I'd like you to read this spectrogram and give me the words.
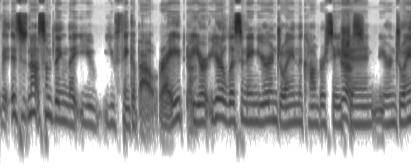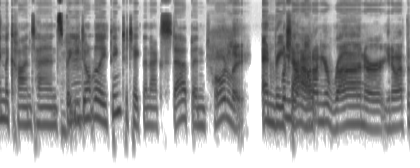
it's not something that you you think about right yeah. you're you're listening you're enjoying the conversation yes. you're enjoying the content mm-hmm. but you mm-hmm. don't really think to take the next step and totally and reach when you're out. out. on your run or you know at the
